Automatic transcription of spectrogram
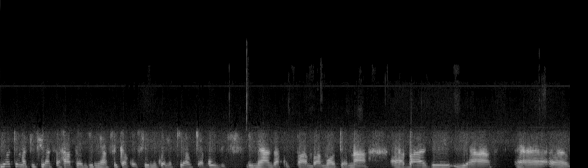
joto uh, la kisiasa hapa nchini Afrika Kusini kuelekea uchaguzi limeanza kupamba moto na uh, baadhi ya uh, uh,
